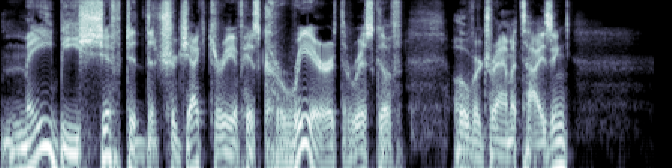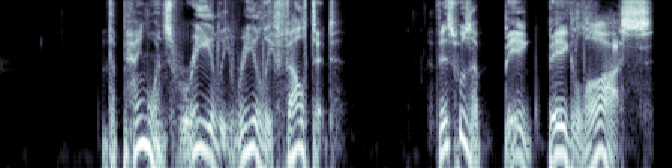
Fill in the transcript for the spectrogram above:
maybe shifted the trajectory of his career at the risk of over dramatizing, the Penguins really, really felt it. This was a big, big loss.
